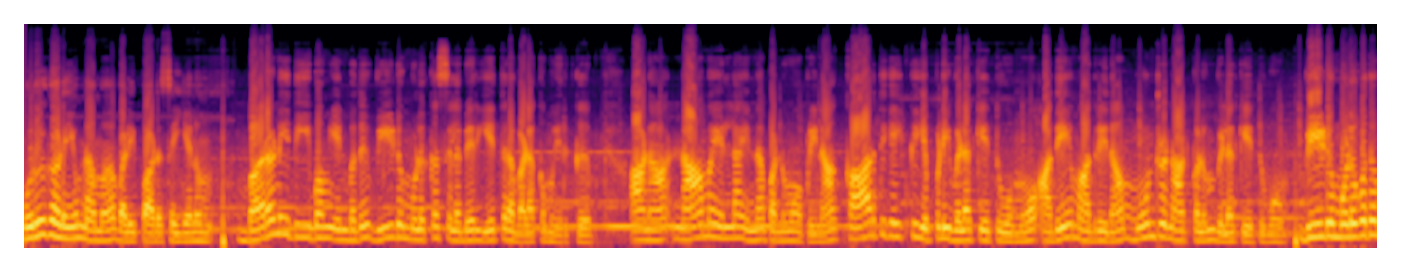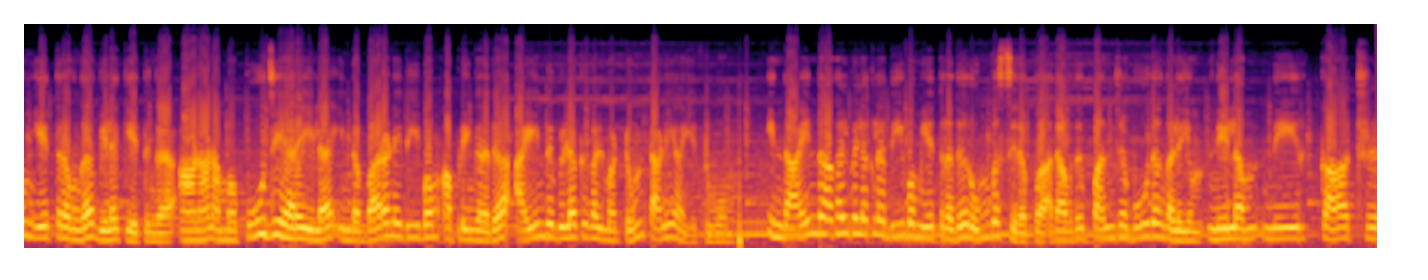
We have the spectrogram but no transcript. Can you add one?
முருகனையும் நாம வழிபாடு செய்யணும். பரணி தீபம் என்பது வீடு முழுக்க சில பேர் ஏத்துற வழக்கமும் இருக்கு. ஆனா நாம எல்லாம் என்ன பண்ணுவோம் அப்படின்னா கார்த்திகைக்கு எப்படி விளக்கேத்துவோமோ அதே மாதிரி தான் மூன்று நாட்களும் விளக்கேத்துவோம். வீடு முழுவதும் ஏத்துறவங்க விளக்கேத்துங்க. ஆனா நம்ம பூஜை அறையில இந்த பரணி தீபம் அப்படிங்கறது ஐந்து விளக்குகள் மட்டும் தனியா ஏத்துவோம். இந்த ஐந்து அகல் விளக்கில் தீபம் ஏற்றுறது ரொம்ப சிறப்பு. அதாவது பஞ்சபூதங்களையும் நிலம் நீர் காற்று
